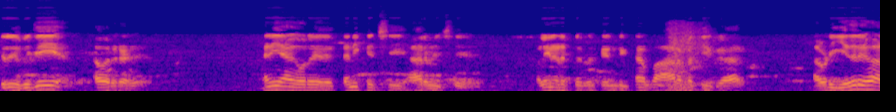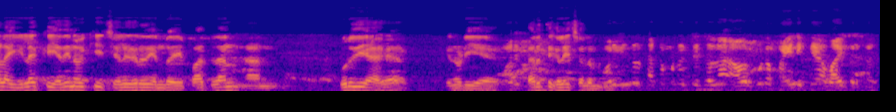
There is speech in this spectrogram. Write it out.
திரு விஜய் அவர்கள் தனியாக ஒரு தனி கட்சி ஆரம்பித்து வழிநடத்துவதற்கு இன்றைக்கு தான் ஆரம்பித்திருக்கிறார். அவருடைய எதிர்கால இலக்கு எதை நோக்கி செல்கிறது என்பதை பார்த்து தான் நான் உறுதியாக என்னுடைய கருத்துக்களை சொல்ல முடியும். அவர் கூட பயணிக்க வாய்ப்பு இருக்காது.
